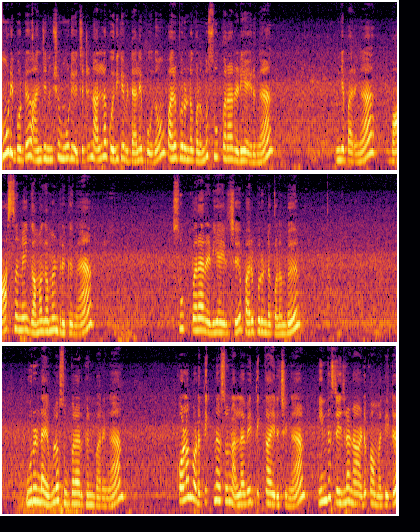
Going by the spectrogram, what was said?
மூடி போட்டு அஞ்சு நிமிஷம் மூடி வச்சுட்டு நல்லா கொதிக்க விட்டாலே போதும். பருப்பு உருண்டை குழம்பு சூப்பராக ரெடி ஆயிருங்க. இங்கே பாருங்க வாசமே கமகமன் இருக்குங்க. சூப்பராக ரெடி ஆயிடுச்சு பருப்பு உருண்டை குழம்பு. உருண்டை எவ்வளோ சூப்பராக இருக்குன்னு பாருங்கள் குழம்போட திக்னஸும் நல்லாவே திக்காயிருச்சுங்க இந்த ஸ்டேஜில் நான் அடுப்பு அமர்த்திட்டு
